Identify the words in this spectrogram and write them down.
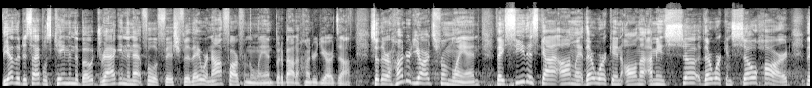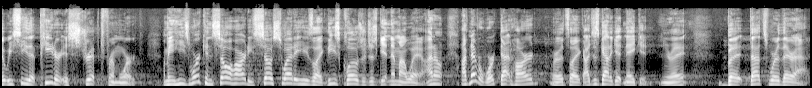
The other disciples came in the boat, dragging the net full of fish, for they were not far from the land, but about a 100 yards off. So they're a 100 yards from land. They see this guy on land. They're working all night. I mean, so, they're working so hard that we see that Peter is stripped from work. I mean, he's working so hard, he's so sweaty, he's like, these clothes are just getting in my way. I don't, I've never worked that hard where it's like, I just got to get naked, right? But that's where they're at,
